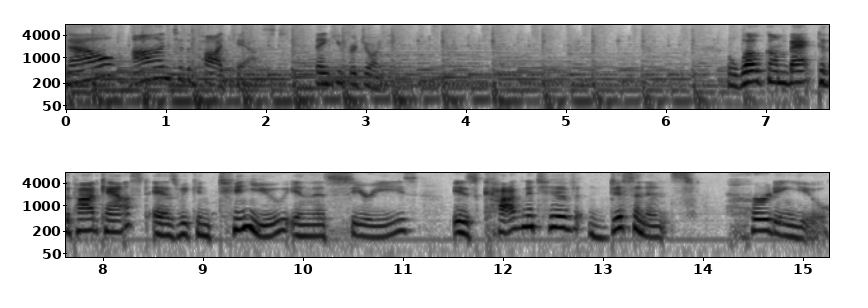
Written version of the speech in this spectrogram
now, on to the podcast. Thank you for joining. Welcome back to the podcast as we continue in this series. Is cognitive dissonance hurting you?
